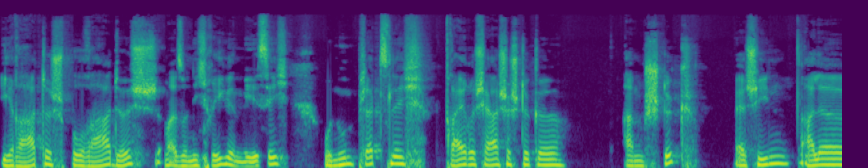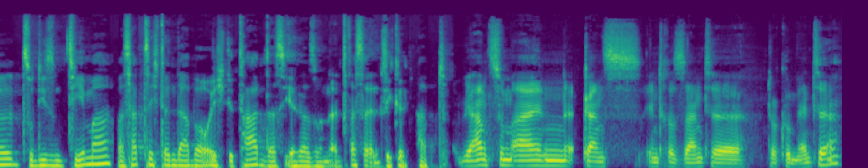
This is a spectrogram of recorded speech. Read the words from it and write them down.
erratisch, sporadisch, also nicht regelmäßig. Und nun plötzlich drei Recherchestücke am Stück erschienen, alle zu diesem Thema. Was hat sich denn da bei euch getan, dass ihr da so ein Interesse entwickelt habt? Wir haben zum einen ganz interessante Dokumente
